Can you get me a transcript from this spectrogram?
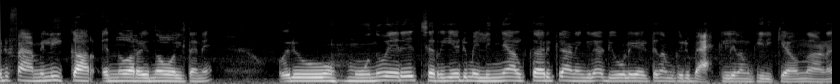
ഒരു ഫാമിലി കാർ എന്ന് പറയുന്ന പോലെ തന്നെ ഒരു മൂന്ന് പേര് ചെറിയൊരു മെലിഞ്ഞ ആൾക്കാർക്കാണെങ്കിൽ അടിപൊളിയായിട്ട് നമുക്കൊരു ബാക്കിൽ നമുക്ക് ഇരിക്കാവുന്നതാണ്.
